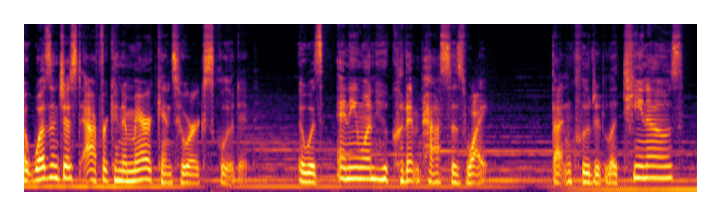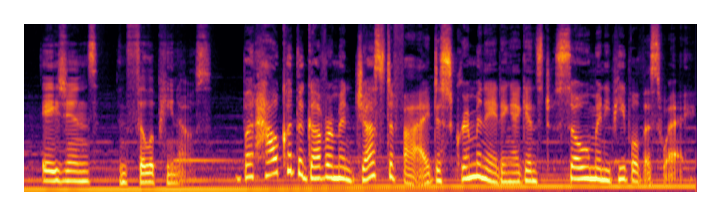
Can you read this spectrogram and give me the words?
it wasn't just African Americans who were excluded, it was anyone who couldn't pass as white. That included Latinos, Asians, and Filipinos. But how could the government justify discriminating against so many people this way?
